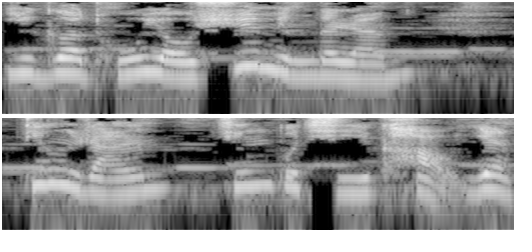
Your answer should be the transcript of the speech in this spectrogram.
一个徒有虚名的人，定然经不起考验。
